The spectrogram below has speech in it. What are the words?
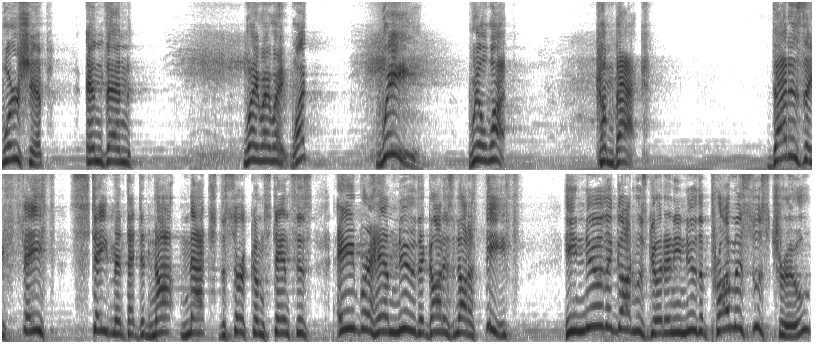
worship and then, wait, wait, wait, what? We will what? Come back. That is a faith statement that did not match the circumstances. Abraham knew that God is not a thief. He knew that God was good and he knew the promise was true.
